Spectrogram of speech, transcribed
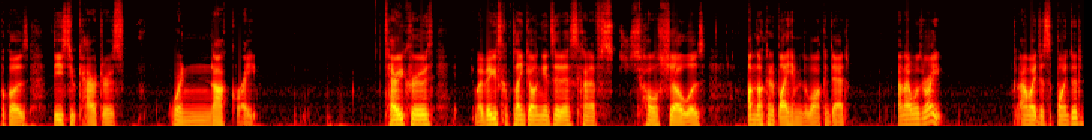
because these two characters were not great. Terry Crews, my biggest complaint going into this kind of whole show was I'm not going to buy him in The Walking Dead. And I was right. Am I disappointed?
